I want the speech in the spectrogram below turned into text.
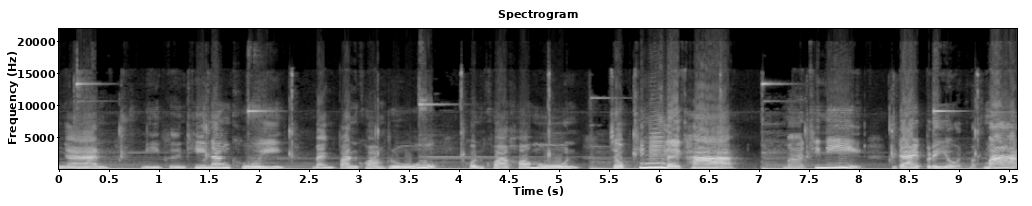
ำงาน มีพื้นที่นั่งคุย แบ่งปันความรู้ ค้นคว้าข้อมูล จบที่นี่เลยค่ะ มาที่นี่ได้ประโยชน์มาก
